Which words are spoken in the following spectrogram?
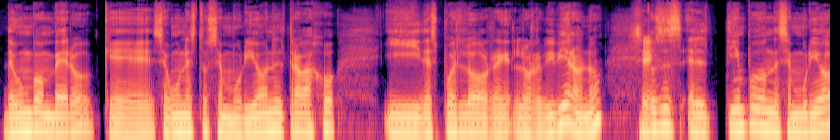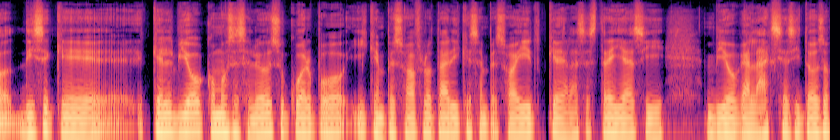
de un bombero que según esto se murió en el trabajo y después lo, lo revivieron, ¿no? Entonces, el tiempo donde se murió dice que, que, él vio cómo se salió de su cuerpo y que empezó a flotar y que se empezó a ir que a las estrellas y vio galaxias y todo eso.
